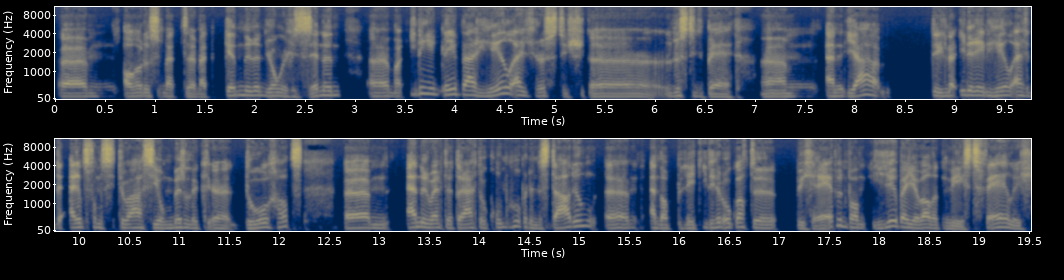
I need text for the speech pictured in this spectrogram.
um, ouders met, met kinderen, jonge gezinnen. maar iedereen bleef daar heel erg rustig, rustig bij. Um, en ja, tegen dat iedereen heel erg de ernst van de situatie onmiddellijk door had. Ehm, en er werd uiteraard ook omgeroepen in het stadion. Ehm, en dat bleek iedereen ook wel te begrijpen van hier ben je wel het meest veilig.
